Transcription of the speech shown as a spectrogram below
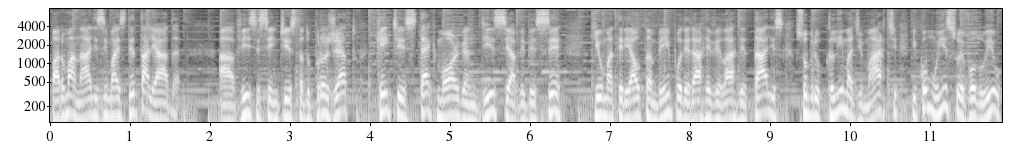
para uma análise mais detalhada. A vice-cientista do projeto, Kate Stack Morgan, disse à BBC que o material também poderá revelar detalhes sobre o clima de Marte e como isso evoluiu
